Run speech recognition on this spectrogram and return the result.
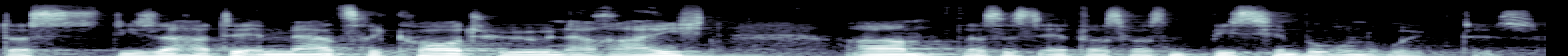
Das, dieser hatte im März Rekordhöhen erreicht. Ähm, das ist etwas, was ein bisschen beunruhigend ist.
